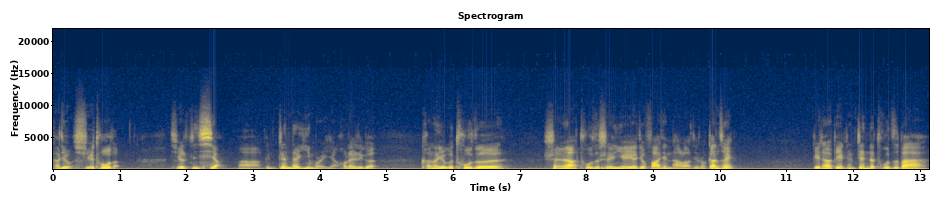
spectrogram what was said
他就学兔子，学的真像啊，跟真的一模一样。后来这个可能有个兔子神啊，兔子神爷爷就发现他了，就说干脆给他变成真的兔子吧。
